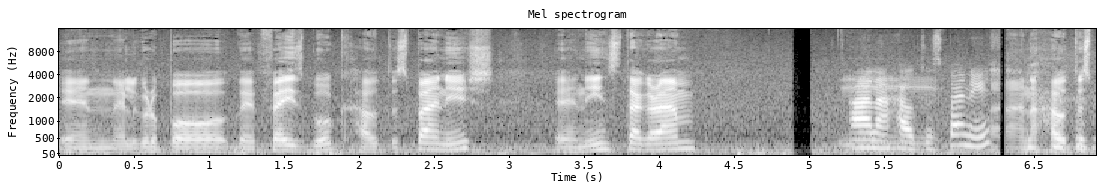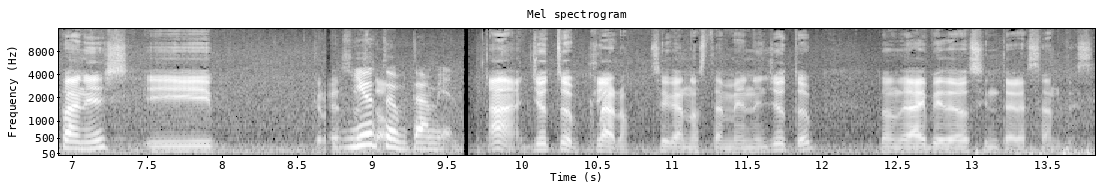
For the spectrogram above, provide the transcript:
en el grupo de Facebook How to Spanish, en Instagram. Ana How to Spanish. Ana How to Spanish y YouTube también. Ah, YouTube, claro. Síganos también en YouTube, donde hay videos interesantes.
